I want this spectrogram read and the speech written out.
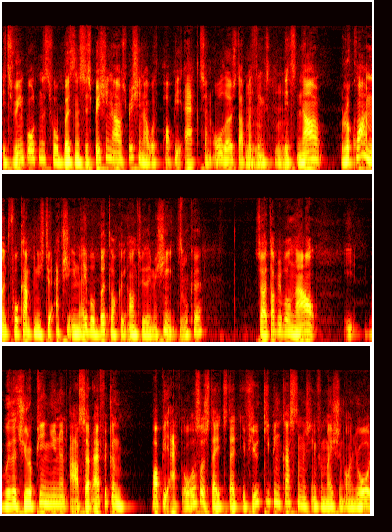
It's very important for business, especially now, especially now with POPI Acts and all those type Mm-hmm, of things. Mm-hmm. It's now a requirement for companies to actually enable BitLocker onto their machines. Okay. So I tell people now, with its European Union, our South African POPI Act also states that if you're keeping customers' information on your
